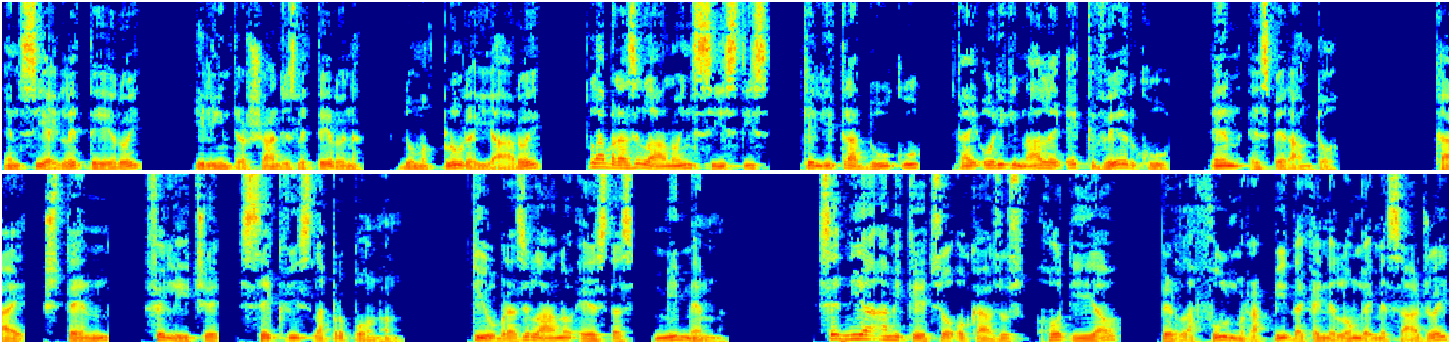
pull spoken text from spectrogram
en siai leteroi, ili interchanges letteroin dum plura iaroi, la brasilano insistis che li traducu cae originale ecvercu en Esperanto. Cae Sten felice sequis la proponon. Tiu brazilano estas mi mem. Sed nia amicetso ocasus hodiau per la fulm rapida cae nelongai messagioi,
